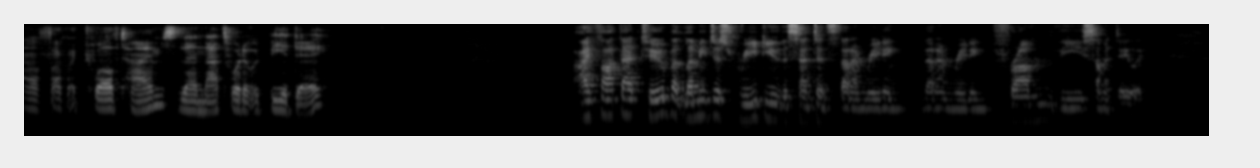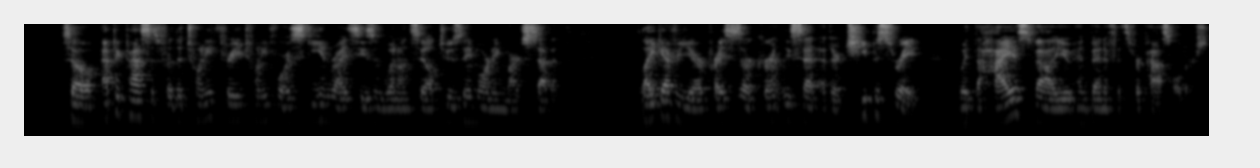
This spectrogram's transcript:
oh fuck, like twelve times, then that's what it would be a day? I thought that too, but let me just read you the sentence that I'm reading that I'm reading from the Summit Daily. So, Epic passes for the 23-24 ski and ride season went on sale Tuesday morning, March 7th. Like every year, prices are currently set at their cheapest rate with the highest value and benefits for pass holders.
